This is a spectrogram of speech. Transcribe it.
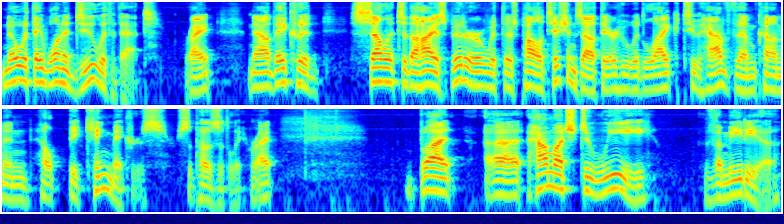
know what they want to do with that, right? Now, they could sell it to the highest bidder with there's politicians out there who would like to have them come and help be kingmakers, supposedly, right? But uh, how much do we, the media,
